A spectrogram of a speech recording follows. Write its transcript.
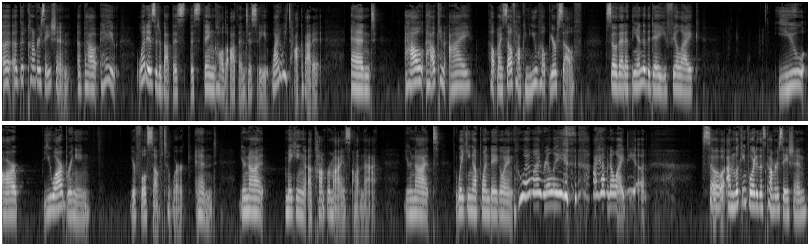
a, a good conversation about, hey, what is it about this, this thing called authenticity? Why do we talk about it? And how how can I help myself? How can you help yourself? So that at the end of the day, you feel like you are you are bringing your full self to work, and you're not making a compromise on that. You're not waking up one day going, "Who am I really? I have no idea." So I'm looking forward to this conversation,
